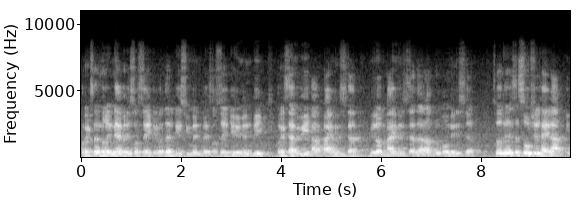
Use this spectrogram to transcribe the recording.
For example, in every society, whether it is human society, human being, for example, we have prime minister, below prime minister, there are group of minister. So there is a social hierarchy.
